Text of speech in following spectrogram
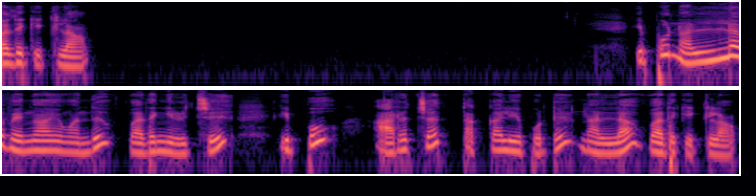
வதக்கிக்கலாம். இப்போது நல்ல வெங்காயம் வந்து வதங்கிடுச்சு இப்போது அரைச்ச தக்காளியை போட்டு நல்லா வதக்கிக்கலாம்.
